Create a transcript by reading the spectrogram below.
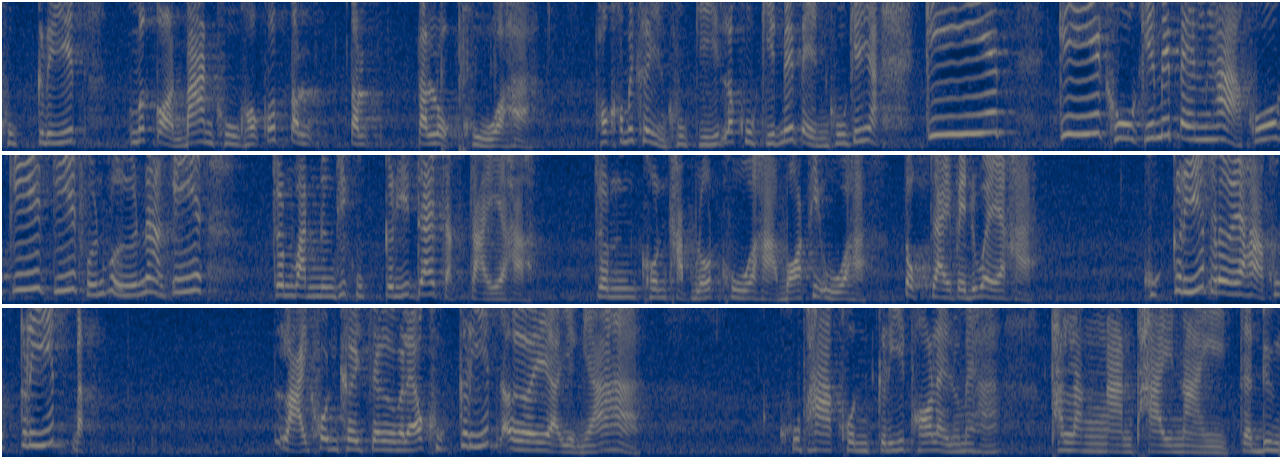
ครูกรี๊ดเมื่อก่อนบ้านครูเขาก็ตลตลตลกครูอะค่ะ เพราะเขาไม่เคยเห็นครูกรี๊ดแล้วครูกรี๊ดไม่เป็นครูกรี๊ดเนี่ยกรี๊ดกรี๊ดครูกรี๊ดไม่เป็นค่ะ ครูกรี๊ดกรี๊ดฝืนๆน่ะกรี๊ด จนวันหนึ่งที่ครูกรี๊ดได้จากใจอะค่ะ จนคนขับรถครูอะค่ะบอสพี่อูอะค่ะ ตกใจไปด้วยอะค่ะครูกรี๊ดเลยอะค่ะครูกรี๊ดแบบ หลายคนเคยเจอมาแล้วครูกรี๊ดเอยอะอย่างเงี้ยค่ะครูพาคนกรี๊ดเพราะอะไรรู้ไหมคะพลังงานภายในจะดึง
